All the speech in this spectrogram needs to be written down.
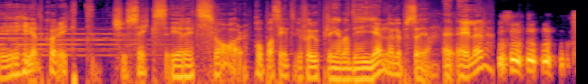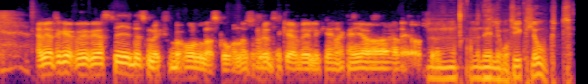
Det är helt korrekt. 26 är rätt svar. Hoppas inte vi får uppleva det igen, eller på att säga. Eller? Jag tycker vi, har stridit så mycket för att behålla Skåne, så jag tycker jag vi lika gärna kan göra det också. Mm, ja, men det låter ju klokt.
